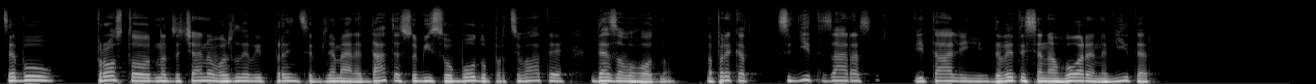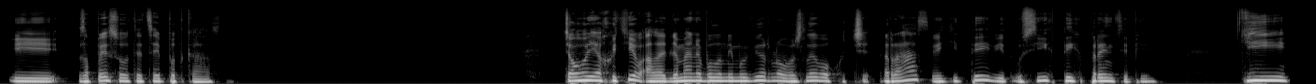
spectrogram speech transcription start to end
Це був просто надзвичайно важливий принцип для мене дати собі свободу працювати де завгодно. Наприклад, сидіти зараз в Італії, дивитися на гори, на вітер і записувати цей подкаст. Цього я хотів, але для мене було неймовірно важливо хоч раз відійти від усіх тих принципів, ті,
